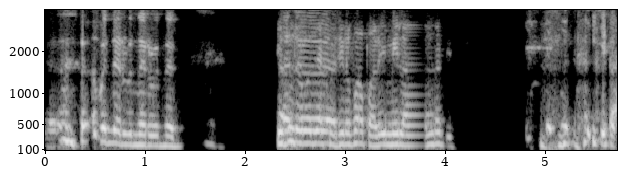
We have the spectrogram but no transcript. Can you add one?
bener, bener, bener. Itu sama Thiago Silva balik Milan tadi. Iya.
